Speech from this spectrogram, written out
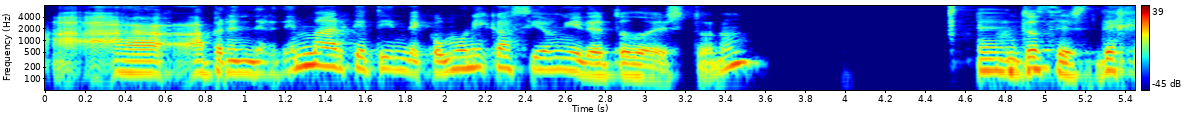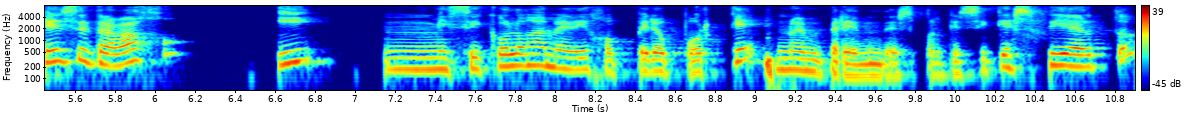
a, aprender de marketing, de comunicación y de todo esto, ¿no? Entonces, dejé ese trabajo y mi psicóloga me dijo, pero ¿por qué no emprendes? Porque sí que es cierto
